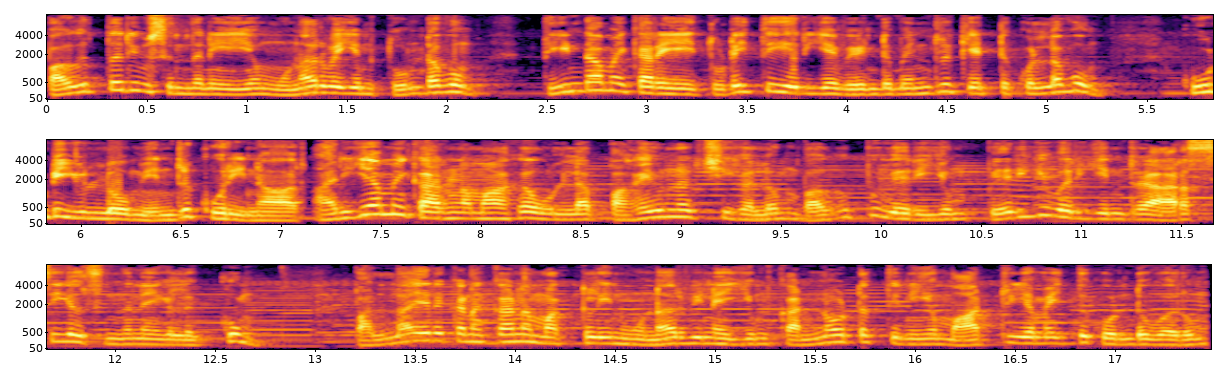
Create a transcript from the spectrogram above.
பகுத்தறிவு சிந்தனையையும் உணர்வையும் தூண்டவும் தீண்டாமை கரையை துடைத்து எறிய வேண்டுமென்று கேட்டுக்கொள்ளவும் கூடியுள்ளோம் என்று கூறினார். அறியாமை காரணமாக உள்ள பகையுணர்ச்சிகளும் வகுப்பு வெறியும் பெருகி வருகின்ற அரசியல் சிந்தனைகளுக்கும் பல்லாயிரக்கணக்கான மக்களின் உணர்வினையும் கண்ணோட்டத்தினையும் மாற்றியமைத்து கொண்டு வரும்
